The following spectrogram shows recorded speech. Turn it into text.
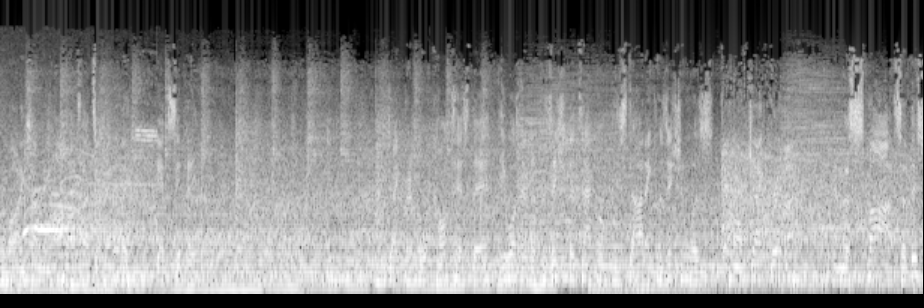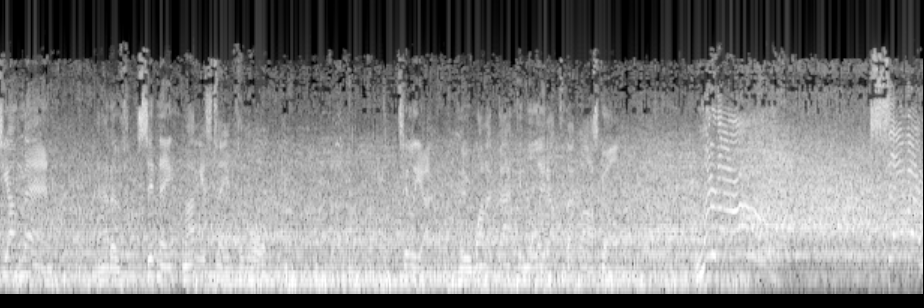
providing so many highlights. That's a penalty. against Sydney. Jake Brimmer contest there. He wasn't in a position to tackle. His starting position was Off Jake Brimmer and the smarts of this young man out of Sydney. Mark his team for more. Tilio, who won it back in the lead up to that last goal. Luna! Seven!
